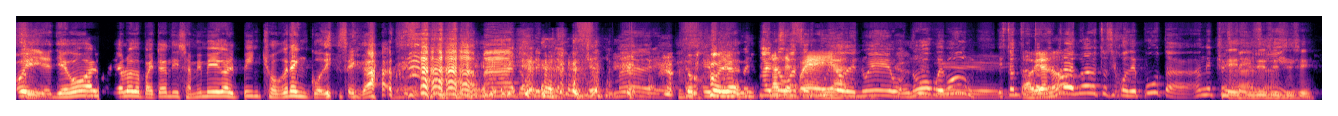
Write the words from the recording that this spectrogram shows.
Oye, Sí. llegó algo, ya lo de Paitán dice, a mí me llega el pincho grenco, dice Gas. Madre. No, ya- ya va a ser ya. de nuevo. Ya No, huevón. ya. Están ¿Todavía tratando de no? entrar de nuevo estos hijos de puta. Han hecho sí, este, sí, sí, sí, sí. sí.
